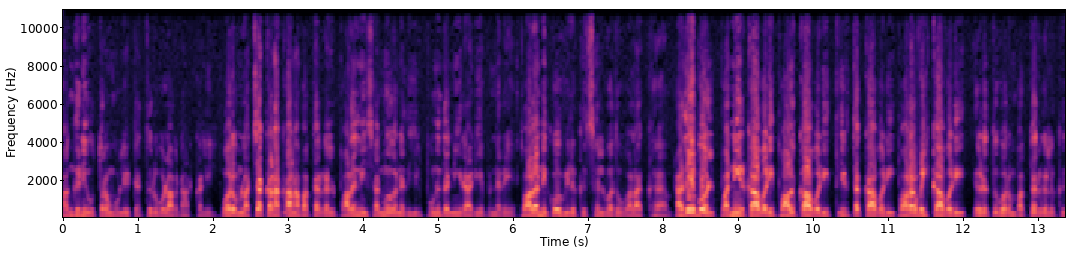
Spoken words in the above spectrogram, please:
பங்குனி உத்தரம் உள்ளிட்ட திருவிழா நாட்களில் வரும் லட்சக்கணக்கான பக்தர்கள் பழனி சண்முக நதியில் புனித நீராடிய பின்னரே பழனி கோவிலுக்கு செல்வது வழக்கம். அதேபோல் பன்னீர் காவடி பால் காவடி தீர்த்த காவடி பறவை காவடி எடுத்து வரும் பக்தர்களுக்கு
